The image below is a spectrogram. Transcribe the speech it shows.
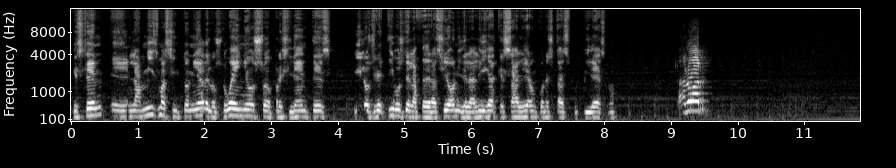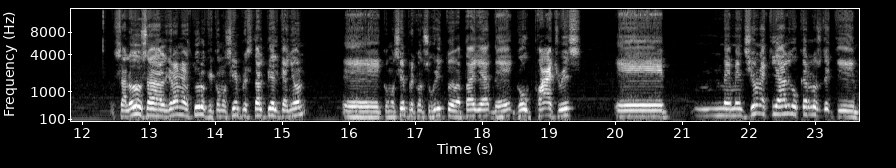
que estén en la misma sintonía de los dueños o presidentes y los directivos de la federación y de la liga que salieron con esta estupidez, ¿no? Anuar. Saludos al gran Arturo que como siempre está al pie del cañón. Eh, como siempre con su grito de batalla de Go Padres. Eh, me menciona aquí algo, Carlos, de que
